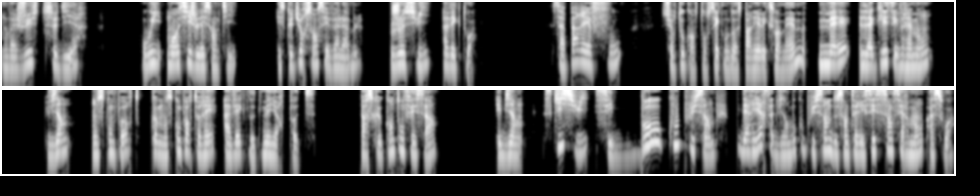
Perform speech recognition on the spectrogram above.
on va juste se dire, oui, moi aussi je l'ai senti, et ce que tu ressens c'est valable, je suis avec toi. Ça paraît fou, surtout quand on sait qu'on doit se parler avec soi-même, mais la clé c'est vraiment, viens, on se comporte comme on se comporterait avec notre meilleur pote. Parce que quand on fait ça, eh bien, ce qui suit, c'est beaucoup plus simple. Derrière, ça devient beaucoup plus simple de s'intéresser sincèrement à soi.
